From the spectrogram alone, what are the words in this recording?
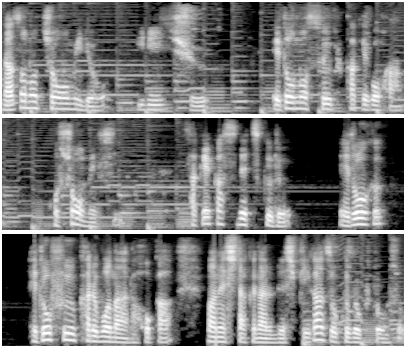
謎の調味料、入り酒、江戸のスープかけご飯、胡椒飯、酒粕で作る江戸江戸風カルボナーラほか、真似したくなるレシピが続々登場。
